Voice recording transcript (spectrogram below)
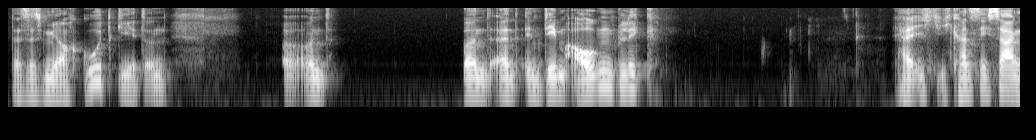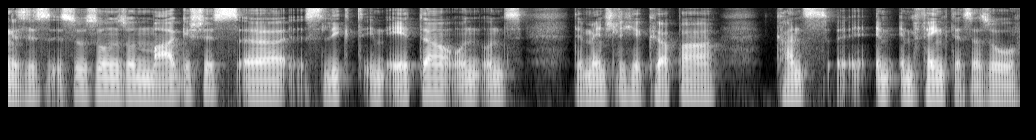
dass es mir auch gut geht. Und, und, und, und in dem Augenblick, ja, ich, ich kann es nicht sagen, es ist, ist so, so, so ein magisches, äh, es liegt im Äther und, und der menschliche Körper kann's, äh, empfängt es. Also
